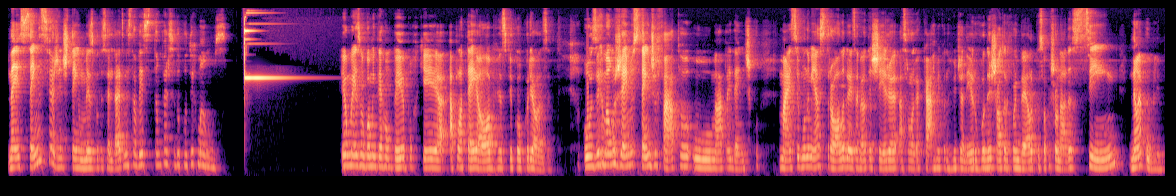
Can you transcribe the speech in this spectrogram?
Na essência, a gente tem as mesmas potencialidades, mas talvez tão parecido quanto irmãos. Eu mesma vou me interromper porque a, a plateia, óbvia, ficou curiosa. Os irmãos gêmeos têm, de fato, o mapa idêntico, Mas, segundo a minha astróloga, Isabel Teixeira, astróloga kármica no Rio de Janeiro, vou deixar o telefone dela, porque eu sou apaixonada. Sim, não é público.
